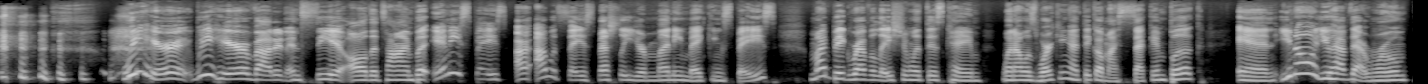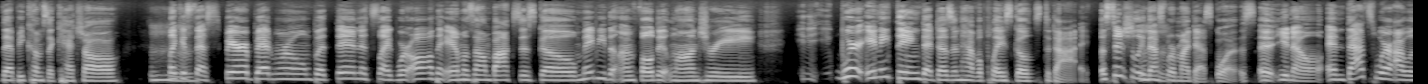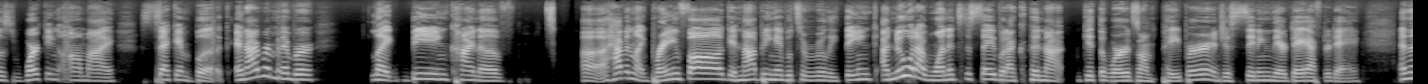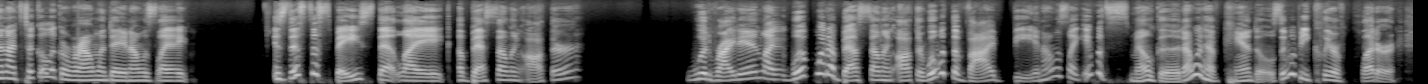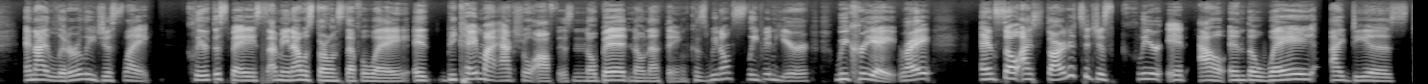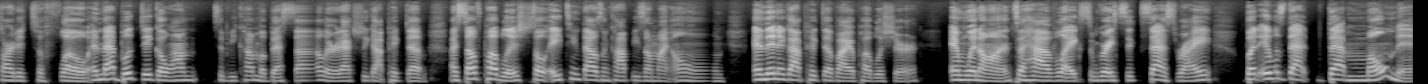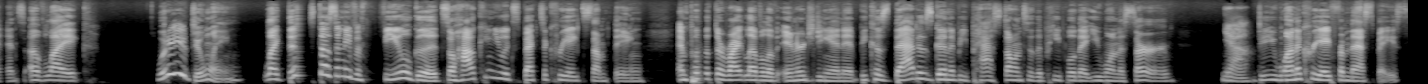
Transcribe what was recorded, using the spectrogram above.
we hear it, we hear about it and see it all the time. But any space, I, I would say, especially your money making space, my big revelation with this came when I was working, I think, on my second book. And you know, you have that room that becomes a catch all. Mm-hmm. Like it's mm-hmm. that spare bedroom, but then it's like where all the Amazon boxes go, maybe the unfolded laundry, where anything that doesn't have a place goes to die. Essentially, mm-hmm. that's where my desk was, uh, you know, and that's where I was working on my second book. And I remember like being kind of uh, having like brain fog and not being able to really think. I knew what I wanted to say, but I could not get the words on paper and just sitting there day after day. And then I took a look around one day and I was like, is this the space that like a best-selling author would write in? Like what would a best-selling author what would the vibe be? And i was like it would smell good. I would have candles. It would be clear of clutter. And i literally just like cleared the space. I mean i was throwing stuff away. It became my actual office. No bed no nothing because we don't sleep in here. We create right? And so i started to just clear it out and the way ideas started to flow and that book did go on to become a bestseller. It actually got picked up. I self published, so 18,000 copies on my own. And then it got picked up by a publisher and went on to have like some great success, right? But it was that that moment of like, what are you doing? Like this doesn't even feel good. So how can you expect to create something and put the right level of energy in it because that is going to be passed on to the people that you want to serve. Yeah. Do you want to create from that space?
